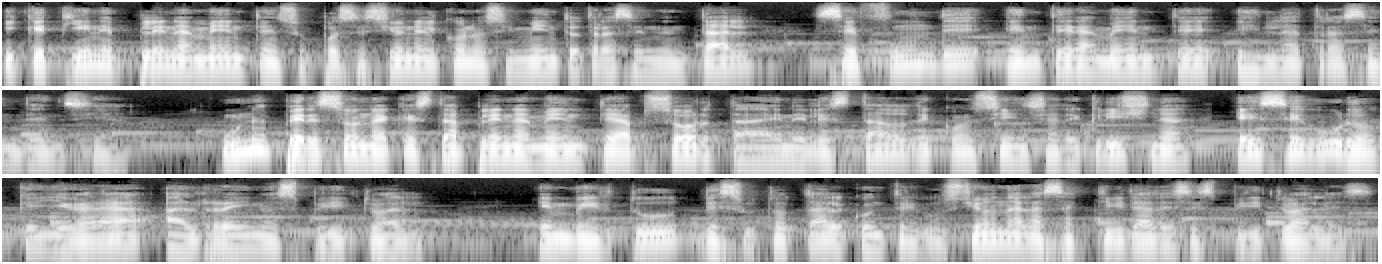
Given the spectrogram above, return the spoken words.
y que tiene plenamente en su posesión el conocimiento trascendental se funde enteramente en la trascendencia. Una persona que está plenamente absorta en el estado de conciencia de Krishna es seguro que llegará al reino espiritual, en virtud de su total contribución a las actividades espirituales,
